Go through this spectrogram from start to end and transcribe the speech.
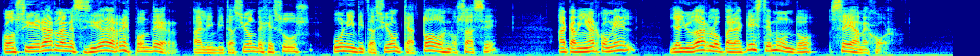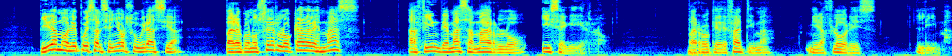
considerar la necesidad de responder a la invitación de Jesús, una invitación que a todos nos hace, a caminar con Él y ayudarlo para que este mundo sea mejor. Pidámosle pues al Señor su gracia para conocerlo cada vez más, a fin de más amarlo y seguirlo. Parroquia de Fátima, Miraflores, Lima.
